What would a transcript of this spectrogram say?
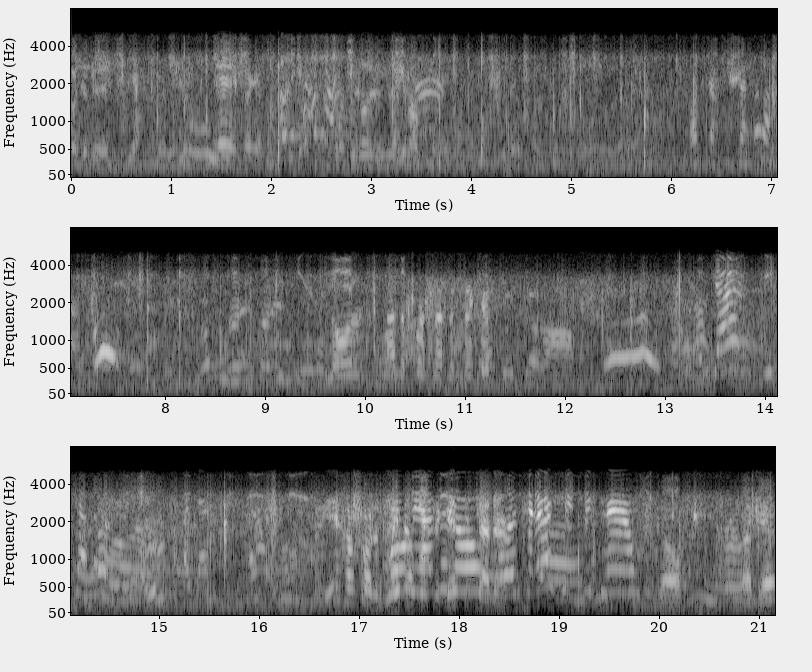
Yeah, second. Portugal is second option. No, not the first, not the second. Yes, of course. Play doubles against each other. Can I this now? No, not yet.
